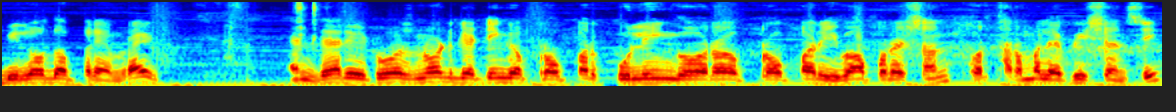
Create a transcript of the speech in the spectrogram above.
below the frame right? And there it was not getting a proper cooling or a proper evaporation or thermal efficiency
